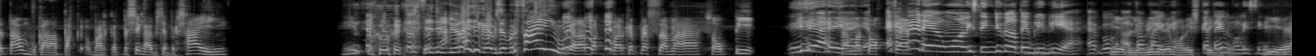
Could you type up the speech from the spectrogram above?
kita tahu Bukalapak marketplace nggak bisa bersaing. Itu. ya jujur aja nggak bisa bersaing Bukalapak marketplace sama Shopee. Iya iya. Sama iya. Tokped. Eh katanya ada yang mau listing juga katanya beli beli ya? Eh, Iya, atau Blibli apa ya? katanya mau listing Katanya tuh. mau listing. Iya.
